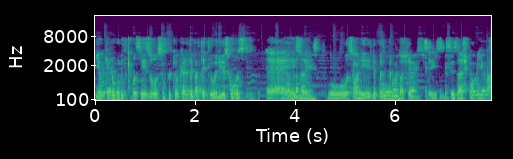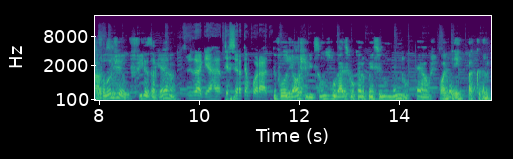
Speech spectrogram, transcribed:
E eu quero muito que vocês ouçam, porque eu quero debater teorias com vocês. É, é isso aí. Ouçam aí, depois eu quero debater com vocês. Vocês acham que é Qual que é que você falou, Diego? Filhas da Guerra? Filhas da Guerra, é a terceira temporada. Você falou de Auschwitz, são um dos lugares que eu quero conhecer no mundo, é Auschwitz. Olha aí, bacana.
